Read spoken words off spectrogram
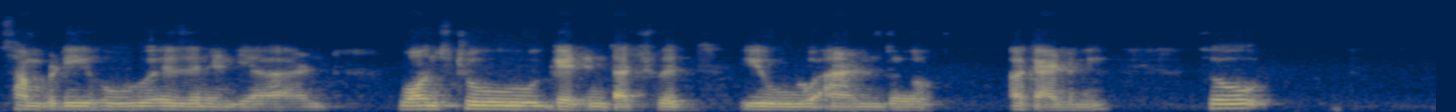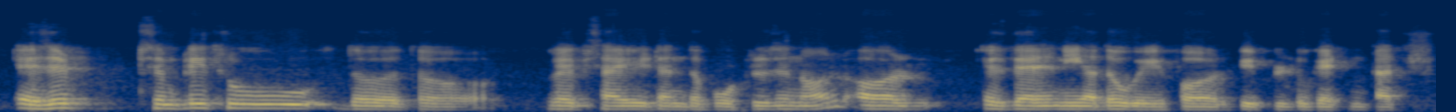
somebody who is in India and wants to get in touch with you and the academy. So, is it simply through the the website and the portals and all, or is there any other way for people to get in touch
